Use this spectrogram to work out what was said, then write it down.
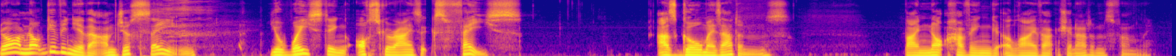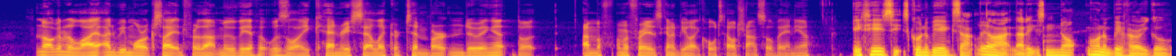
No, I'm not giving you that. I'm just saying you're wasting Oscar Isaac's face as Gomez Addams by not having a live action Addams family. Not gonna lie, I'd be more excited for that movie if it was like Henry Selick or Tim Burton doing it, but I'm af- I'm afraid it's gonna be like Hotel Transylvania. It is. It's going to be exactly like that. It's not going to be very good.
